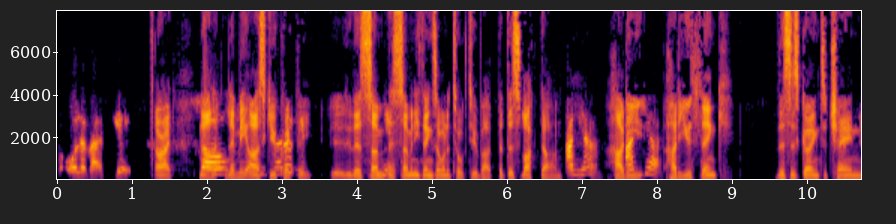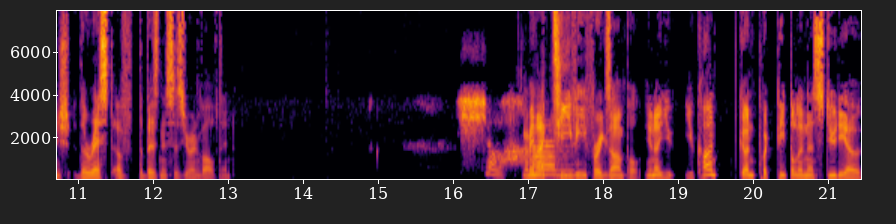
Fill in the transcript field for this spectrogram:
for all of us. Yes. all right. Now So, let me ask you you quickly. Uh, There's some there's so many things I want to talk to you about, but this lockdown, I'm here. how do I'm you here. how do you think this is going to change the rest of the businesses you're involved in? Sure. I mean, like Um, TV, for example. You know, you, you can't go and put people in a studio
